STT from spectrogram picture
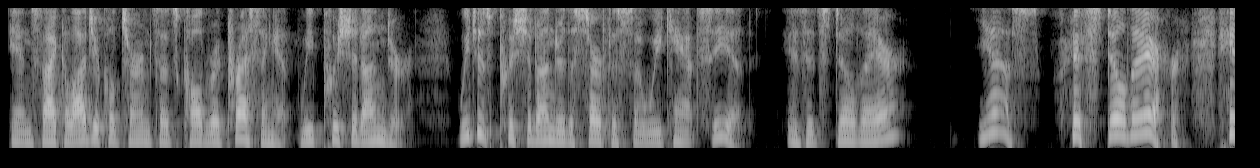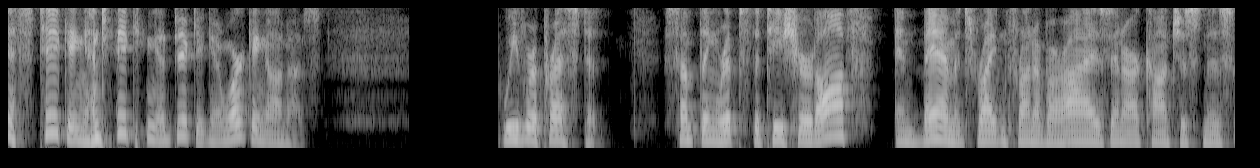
In psychological terms, that's called repressing it. We push it under. We just push it under the surface so we can't see it. Is it still there? Yes, it's still there. It's ticking and ticking and ticking and working on us. We've repressed it. Something rips the t shirt off, and bam, it's right in front of our eyes, in our consciousness,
